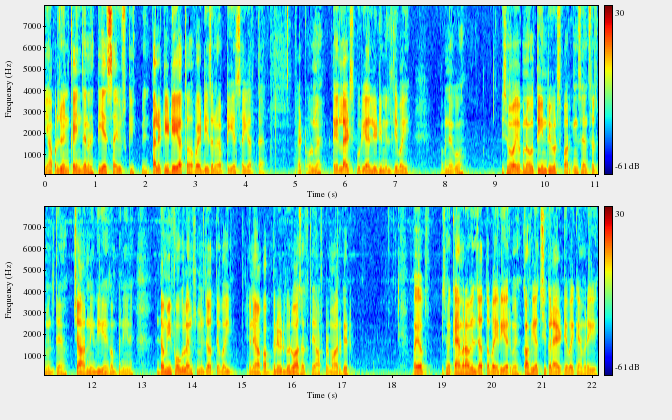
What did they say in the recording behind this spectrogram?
यहाँ पर जो इनका इंजन है टी एस आई उसकी। पहले टी डी आई आता था, भाई डीजल में, अब टी एस आई आता है। पेट्रोल में। टेल लाइट्स पूरी एल ई डी मिलती है भाई, अपने को। इसमें भाई अपने को तीन रिवर्स पार्किंग सेंसर्स मिलते हैं। चार नहीं दिए हैं कंपनी ने। डमी फोग लैम्प्स मिल जाते हैं भाई। इन्हें आप अपग्रेड करवा सकते हैं आफ्टर मार्केट भाई अब इसमें कैमरा मिल जाता भाई रियर में। काफ़ी अच्छी क्लैरिटी है भाई कैमरे की।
